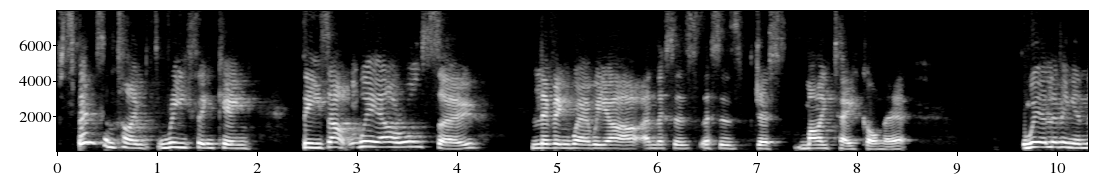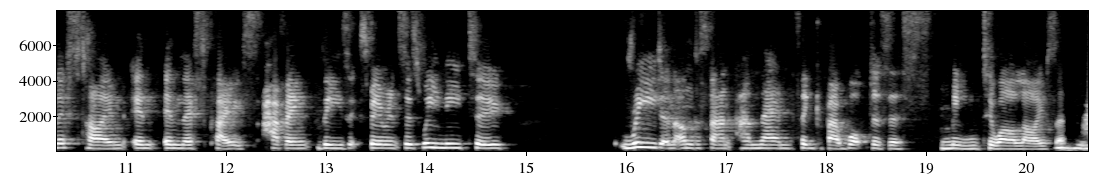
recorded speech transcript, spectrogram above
spend some time rethinking these up. We are also living where we are, and this is this is just my take on it. We're living in this time, in in this place, having these experiences. We need to read and understand, and then think about what does this mean to our lives, and mm-hmm.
